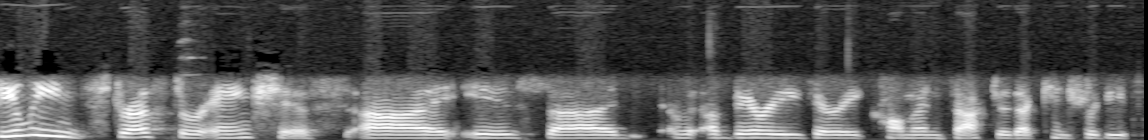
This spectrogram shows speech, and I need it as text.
feeling stressed or anxious uh, is uh, a very, very common factor that contributes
